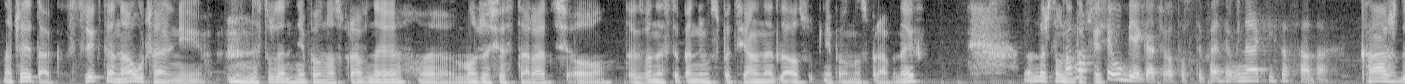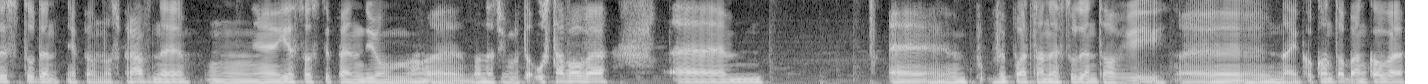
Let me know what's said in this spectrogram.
Znaczy tak, stricte na uczelni student niepełnosprawny e, może się starać o tak zwane stypendium specjalne dla osób niepełnosprawnych. Zresztą Kto może takie... się ubiegać o to stypendium i na jakich zasadach? Każdy student niepełnosprawny mm, jest to stypendium, no nazwijmy to ustawowe, wypłacane studentowi e, na jego konto bankowe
